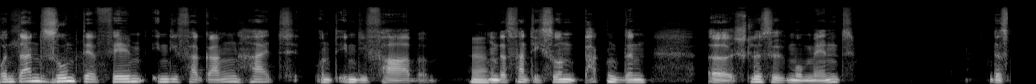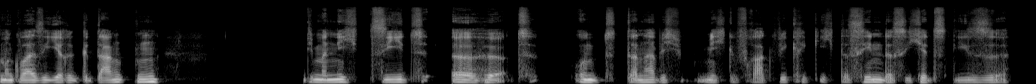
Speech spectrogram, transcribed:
und dann zoomt der Film in die Vergangenheit und in die Farbe. Ja. Und das fand ich so einen packenden äh, Schlüsselmoment, dass man quasi ihre Gedanken, die man nicht sieht, äh, hört. Und dann habe ich mich gefragt, wie kriege ich das hin, dass ich jetzt diese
